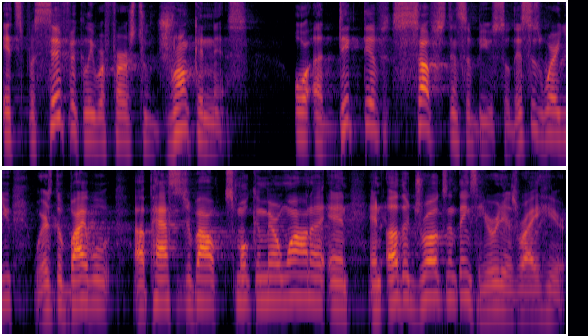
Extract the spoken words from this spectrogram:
it specifically refers to drunkenness or addictive substance abuse. So this is where you, where's the Bible uh, passage about smoking marijuana and, and other drugs and things? Here it is right here.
